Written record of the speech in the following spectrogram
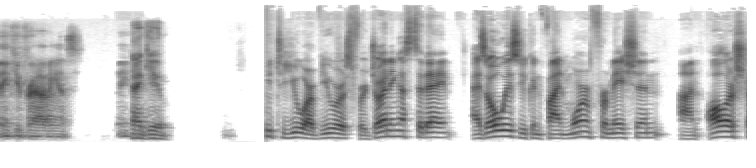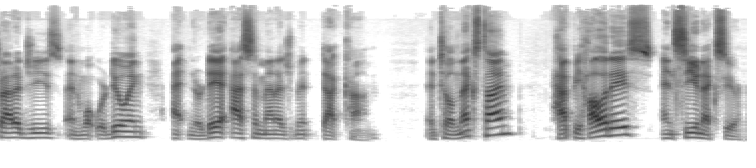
Thank you for having us. Thank you. Thank you. Thank you to you, our viewers, for joining us today. As always, you can find more information on all our strategies and what we're doing at nordeaassetmanagement.com. Until next time, happy holidays and see you next year.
